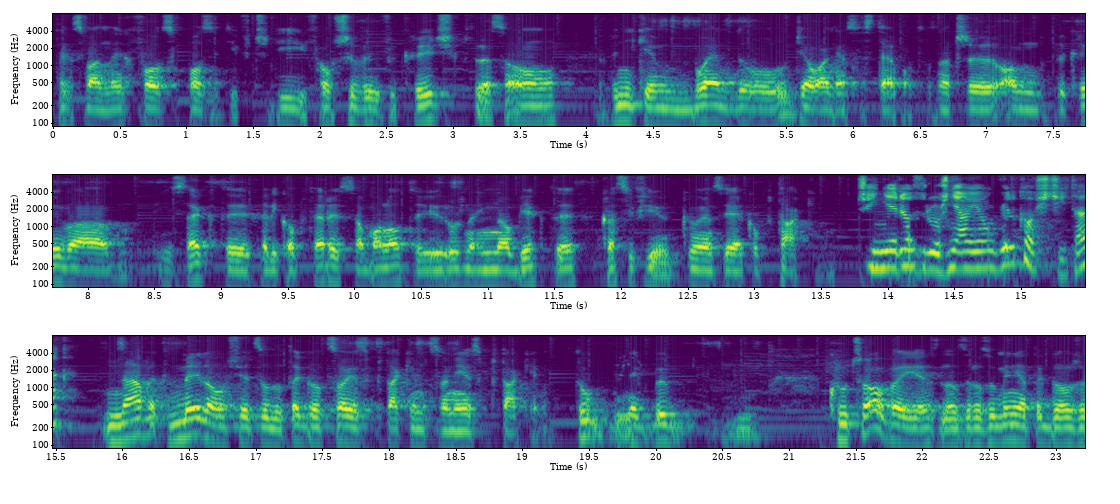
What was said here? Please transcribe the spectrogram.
tak zwanych false positive, czyli fałszywych wykryć, które są wynikiem błędu działania systemu. To znaczy on wykrywa insekty, helikoptery, samoloty i różne inne obiekty, klasyfikując je jako ptaki. Czyli nie rozróżniają wielkości, tak? Nawet mylą się co do tego, co jest ptakiem, co nie jest ptakiem. Tu jakby kluczowe jest dla zrozumienia tego, że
